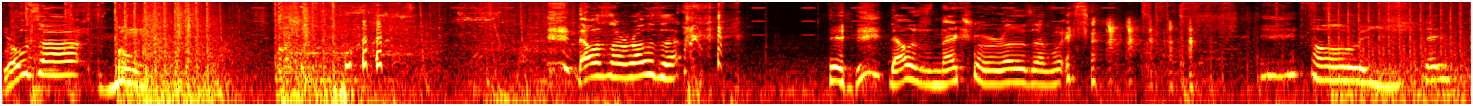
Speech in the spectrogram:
Rosa! Boom! that was a Rosa! Dude, that was an actual Rosa voice. Holy shit.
